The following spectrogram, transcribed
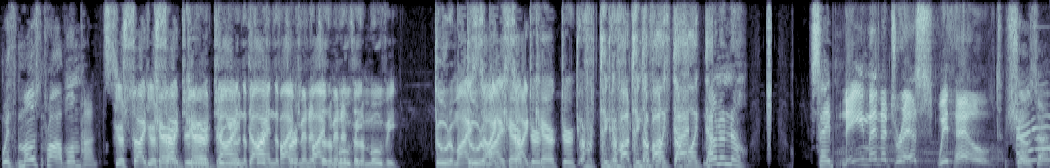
with most problem hunts? Your side Your character, side you character, die you in the first, in the minutes, five of the minutes of the movie. Dude, am I, Dude, am side, I side character? character? Ever think about think about stuff like that? No, no, no. Say Name and address withheld. shows up.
